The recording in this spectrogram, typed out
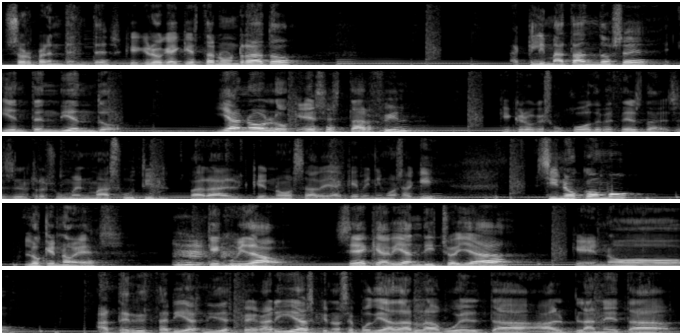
sorprendentes, que creo que hay que estar un rato aclimatándose y entendiendo ya no lo que es Starfield, que creo que es un juego de Bethesda, ese es el resumen más útil para el que no sabe a qué venimos aquí, sino como lo que no es. Que cuidado, sé que habían dicho ya que no aterrizarías ni despegarías, que no se podía dar la vuelta al planeta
